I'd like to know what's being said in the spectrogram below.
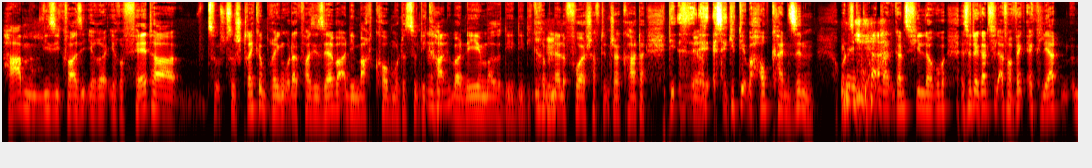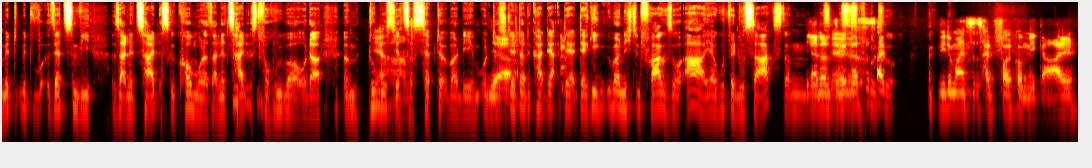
haben, wie sie quasi ihre, ihre Väter zu, zur Strecke bringen oder quasi selber an die Macht kommen und das Syndikat mhm. übernehmen, also die, die, die kriminelle mhm. Vorherrschaft in Jakarta, die, es, ja. es ergibt dir überhaupt keinen Sinn. Und es gibt ja. ganz viel darüber, es wird ja ganz viel einfach weg erklärt mit, mit Sätzen wie seine Zeit ist gekommen oder seine Zeit ist vorüber oder ähm, du ja. musst jetzt das Zepter übernehmen. Und das stellt dann der, der, der Gegenüber nicht in Frage so, ah, ja gut, wenn du es sagst, dann ja, das, das, das ist halt, so wie du meinst, ist halt vollkommen egal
